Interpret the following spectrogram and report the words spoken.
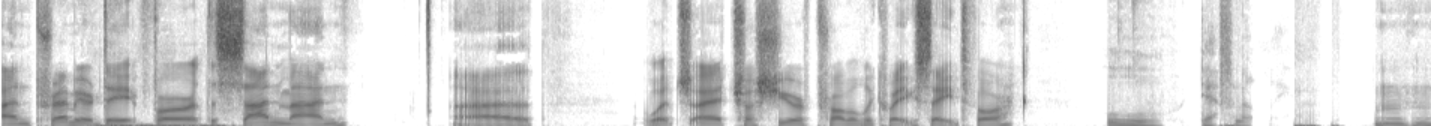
and premiere date for the sandman uh which i trust you're probably quite excited for Ooh, definitely. Mm-hmm.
